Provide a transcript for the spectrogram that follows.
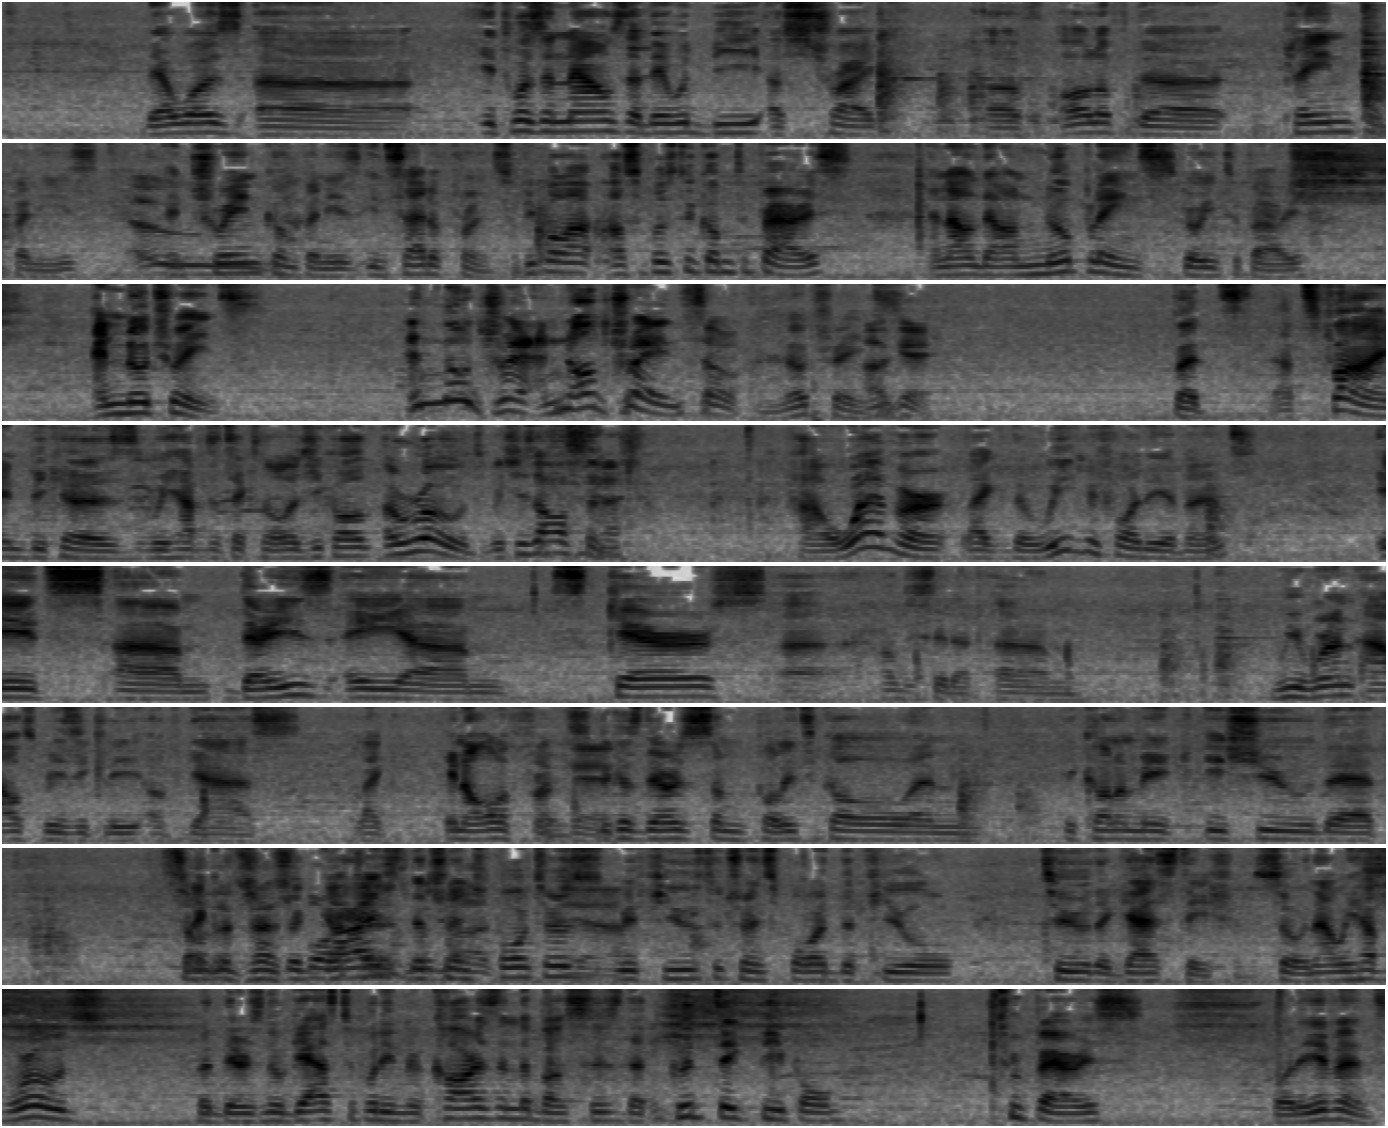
there was uh, it was announced that there would be a strike of all of the plane companies and train companies inside of France. So people are, are supposed to come to Paris, and now there are no planes going to Paris, and no trains, And no train, no train. So no trains. okay. But that's fine because we have the technology called a road, which is awesome. However, like the week before the event, it's um, there is a um, scarce. Uh, how do you say that? Um, we run out basically of gas, like in all of France, Okay. because there is some political and economic issue that So like the the, guys, the would not- transporters yeah. refuse to transport the fuel to the gas station. So now we have roads, but there's no gas to put in the cars and the buses that could take people to Paris for the event.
